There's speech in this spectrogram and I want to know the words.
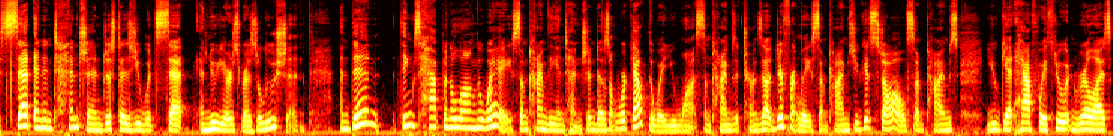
set an intention just as you would set a New Year's resolution. And then things happen along the way. Sometimes the intention doesn't work out the way you want. Sometimes it turns out differently. Sometimes you get stalled. Sometimes you get halfway through it and realize,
